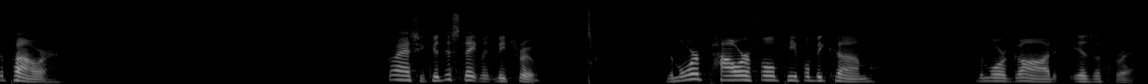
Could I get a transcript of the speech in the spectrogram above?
to power. So I ask you, could this statement be true? The more powerful people become, the more God is a threat.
